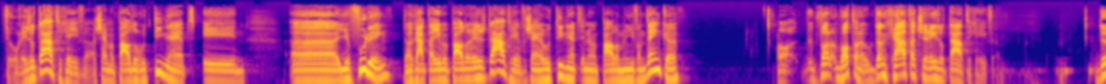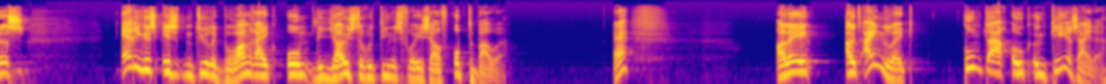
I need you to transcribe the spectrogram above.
veel resultaten geven. Als jij een bepaalde routine hebt in uh, je voeding, dan gaat dat je bepaalde resultaten geven. Als jij een routine hebt in een bepaalde manier van denken, oh, wat dan ook, dan gaat dat je resultaten geven. Dus ergens is het natuurlijk belangrijk om de juiste routines voor jezelf op te bouwen. Hè? Alleen uiteindelijk komt daar ook een keerzijde.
